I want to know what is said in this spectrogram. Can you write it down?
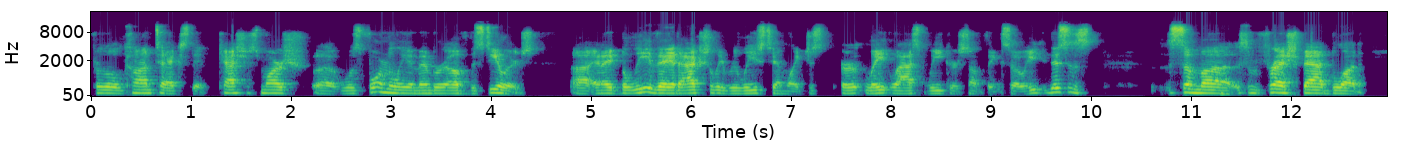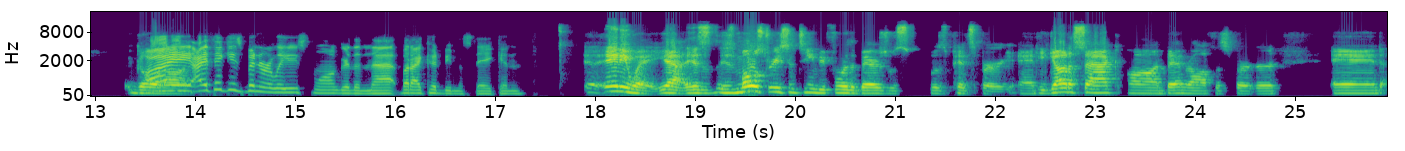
for a little context, that Cassius Marsh uh, was formerly a member of the Steelers. Uh, and I believe they had actually released him like just er, late last week or something. So he, this is some uh, some fresh bad blood going I on. I think he's been released longer than that, but I could be mistaken. Anyway, yeah, his his most recent team before the Bears was was Pittsburgh, and he got a sack on Ben Roethlisberger, and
